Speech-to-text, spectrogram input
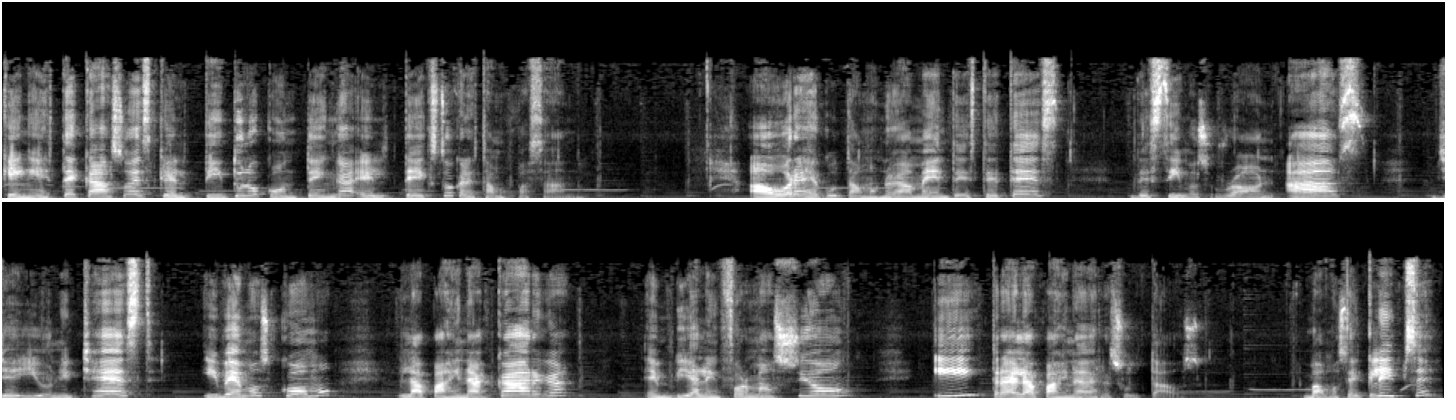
que en este caso es que el título contenga el texto que le estamos pasando. Ahora ejecutamos nuevamente este test, decimos run as JUnit test y vemos cómo la página carga, envía la información y trae la página de resultados. Vamos a Eclipse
